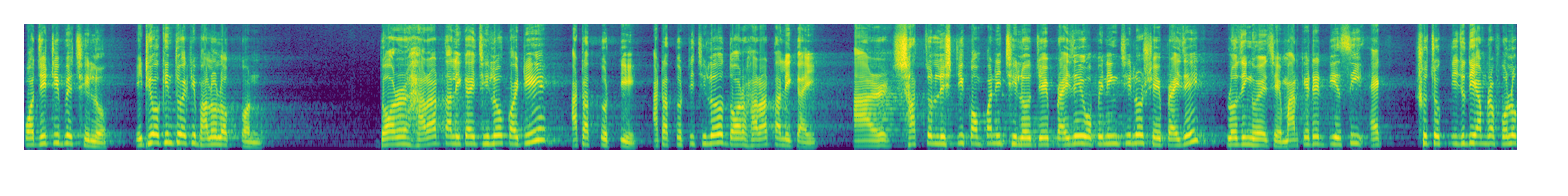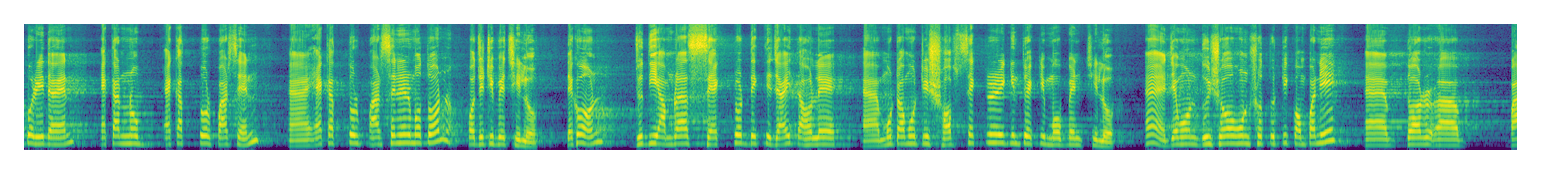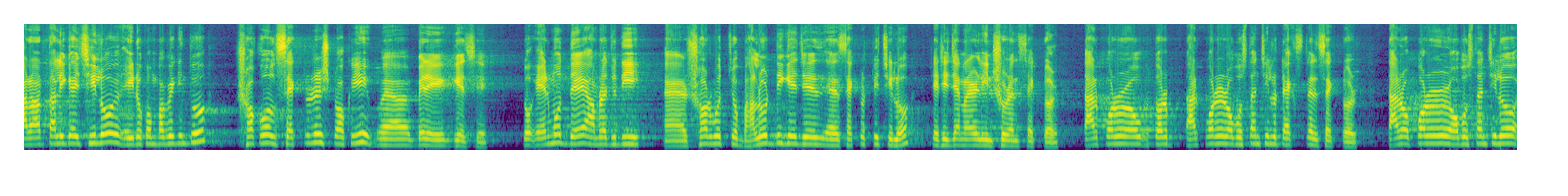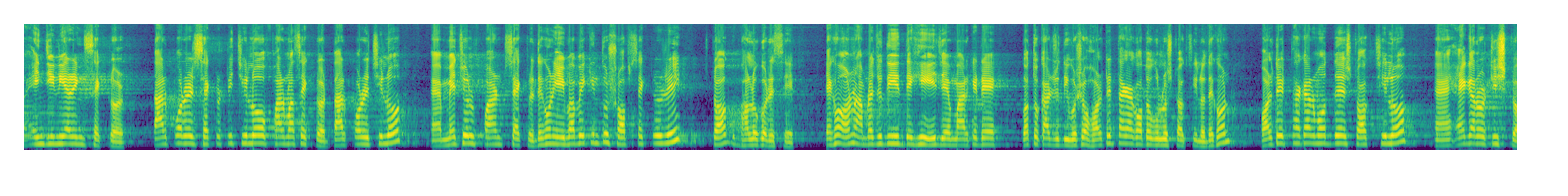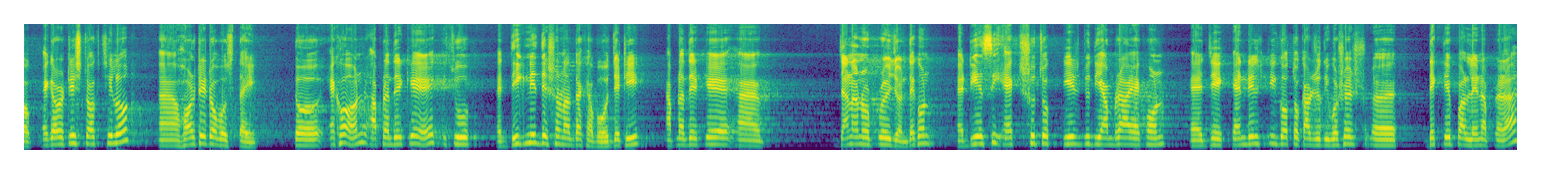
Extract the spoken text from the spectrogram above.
পজিটিভে ছিল। এটিও কিন্তু একটি ভালো লক্ষণ। দর হারার তালিকায় ছিল কয়টি? আটাত্তরটি। আটাত্তরটি ছিল দর হারার তালিকায়। আর সাতচল্লিশটি কোম্পানি ছিল যে প্রাইজেই ওপেনিং ছিল, সেই প্রাইজেই ক্লোজিং হয়েছে। মার্কেটের ডিএসসি এক সূচকটি যদি আমরা ফলো করি দেন একান্ন, একাত্তর পার্সেন্ট একাত্তর পার্সেন্টের মতন পজিটিভে ছিল। দেখুন, যদি আমরা সেক্টর দেখতে যাই, তাহলে মোটামুটি সব সেক্টরে কিন্তু একটি মুভমেন্ট ছিল। হ্যাঁ যেমন দুইশো উনসত্তরটি কোম্পানি আহ, বাড়ার তালিকায় ছিল এইরকমভাবে কিন্তু সকল সেক্টরের স্টকই বেড়ে গিয়েছে। তো এর মধ্যে আমরা যদি সর্বোচ্চ ভালোর দিকে যে সেক্টরটি ছিল সেটি জেনারেল ইন্স্যুরেন্স সেক্টর। তারপর তারপরের অবস্থান ছিল টেক্সটাইল সেক্টর। তার পরের অবস্থান ছিল ইঞ্জিনিয়ারিং সেক্টর। তারপরের সেক্টরটি ছিল ফার্মা সেক্টর তারপরে ছিল মিউচুয়াল ফান্ড সেক্টর দেখুন এইভাবে কিন্তু সব সেক্টরেই স্টক ভালো করেছে। এখন আমরা যদি দেখি যে মার্কেটে গত কার্য দিবসে হল্টের থাকা কতগুলো স্টক ছিল? দেখুন হল্টের থাকার মধ্যে স্টক ছিল এগারোটি স্টক এগারোটি স্টক ছিল হল্টেড অবস্থায়। তো এখন আপনাদেরকে কিছু দিক নির্দেশনা দেখাবো, যেটি আপনাদেরকে জানানোর প্রয়োজন। দেখুন ডিএসসি এক সূচকটির যদি আমরা এখন যে ক্যান্ডেলটি গত কার্য দিবসে দেখতে পারলেন আপনারা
